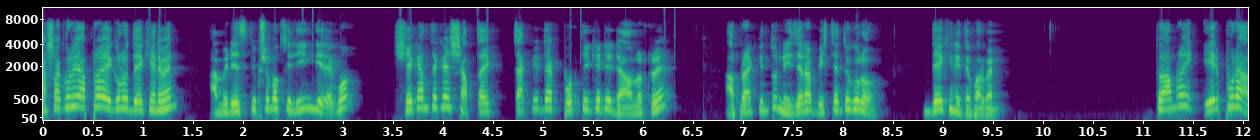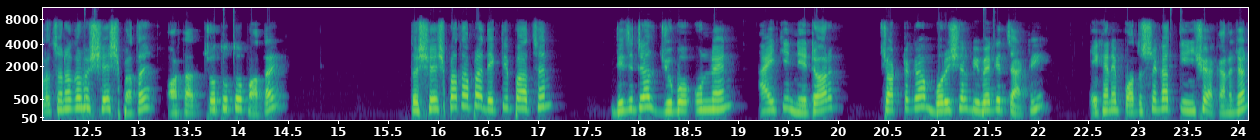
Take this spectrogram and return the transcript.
আশা করি আপনারা এগুলো দেখে নেবেন। আমি ডিসক্রিপশন বক্সে লিঙ্ক দিয়ে রাখব। সেখান থেকে সাপ্তাহিক চাকরি ডাক পত্রিকাটি ডাউনলোড করে আপনারা কিন্তু নিজেরা বিস্তারিতগুলো দেখে নিতে পারবেন। তো আমরা এরপরে আলোচনা করব শেষ পাতায়, অর্থাৎ চতুর্থ পাতায়। তো শেষ পাতা আপনারা দেখতে পাচ্ছেন ডিজিটাল যুব উন্নয়ন, আইটি নেটওয়ার্ক চট্টগ্রাম বরিশাল বিভাগের চাকরি, এখানে পদসংখ্যা তিনশো একান্ন জন।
